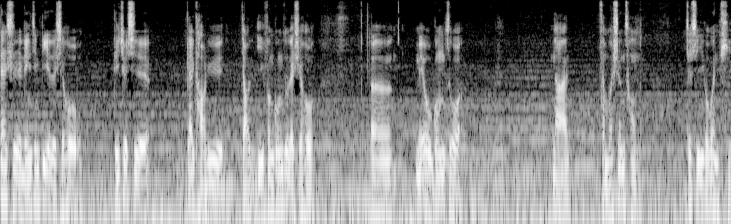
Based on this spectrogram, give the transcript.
但是临近毕业的时候，的确是该考虑。找一份工作的时候，呃，没有工作，那怎么生存？这是一个问题。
